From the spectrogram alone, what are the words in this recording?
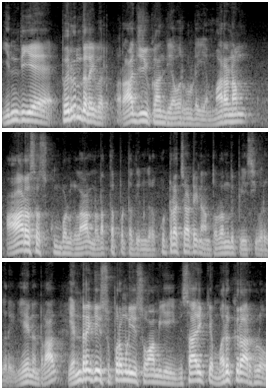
இந்திய பெருந்தலைவர் ராஜீவ்காந்தி அவர்களுடைய மரணம் ஆர்எஸ்எஸ் கும்பல்களால் நடத்தப்பட்டது என்கிற குற்றச்சாட்டை நான் தொடர்ந்து பேசி வருகிறேன். ஏனென்றால் என்றைக்கு சுப்பிரமணிய சுவாமியை விசாரிக்க மறுக்கிறார்களோ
